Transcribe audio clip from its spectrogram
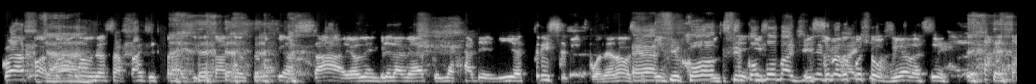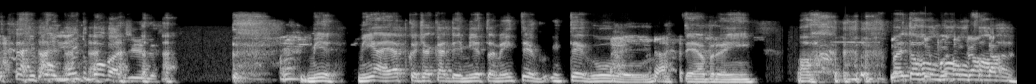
Qual é, qual é, o nome dessa parte de trás que eu tava tentando pensar? Eu lembrei da minha época de academia, tríceps, pô, né? Não, é, aqui, ficou, em, ficou bobadilha. Em cima demais. do cotovelo, assim. ficou muito bobadilha. Minha, minha época de academia também integrou o Tebra, hein? Mas então vamos, vamos falar.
